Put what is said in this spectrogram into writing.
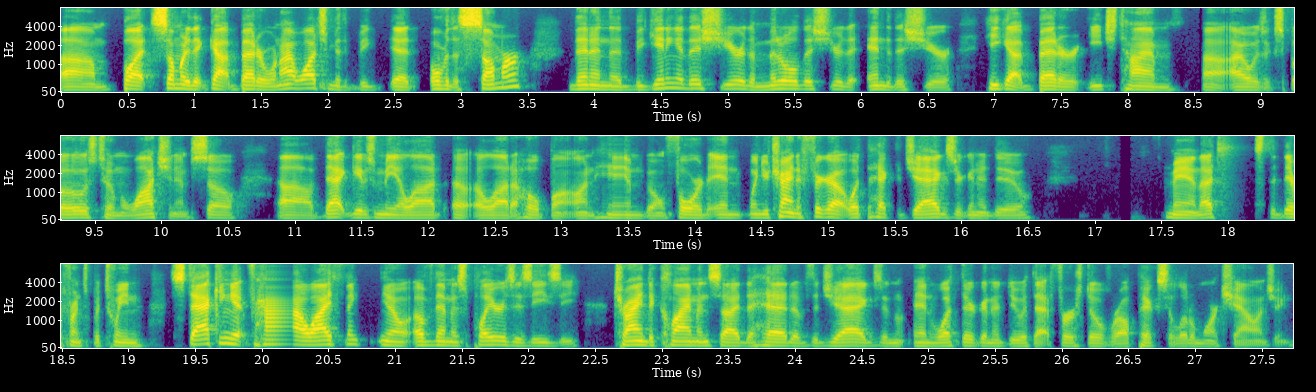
Um, but somebody that got better when I watched him at the at, over the summer, then in the beginning of this year, the middle of this year, the end of this year, he got better each time uh, I was exposed to him and watching him. So uh, that gives me a lot a, a lot of hope on, on, him going forward. And when you're trying to figure out what the heck the Jags are going to do, man, that's the difference between stacking it for how I think you know of them as players is easy trying to climb inside the head of the Jags and, and what they're going to do with that first overall pick is a little more challenging.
